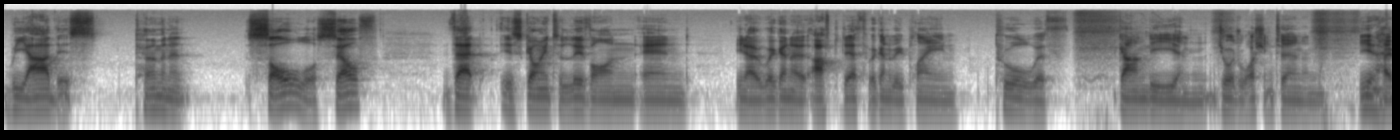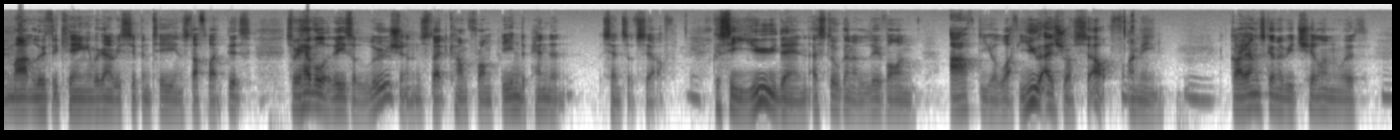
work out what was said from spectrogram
we are this permanent soul or self that is going to live on and you know we're going to after death we're going to be playing pool with Gandhi and George Washington and you know Martin Luther King and we're going to be sipping tea and stuff like this. So we have all of these illusions that come from the independent sense of self. Yes. Because see you then are still going to live on after your life. You as yourself. I mean, mm. Guyang's going to be chilling with, mm.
